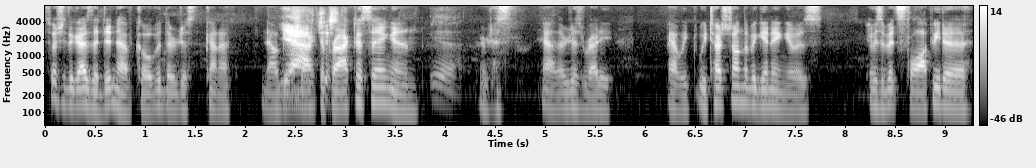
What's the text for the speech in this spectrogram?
especially the guys that didn't have COVID. They're just kind of now getting Yeah, back to practicing and Yeah. they're just yeah they're just ready. Yeah, we, we touched on the beginning. It was it was a bit sloppy to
